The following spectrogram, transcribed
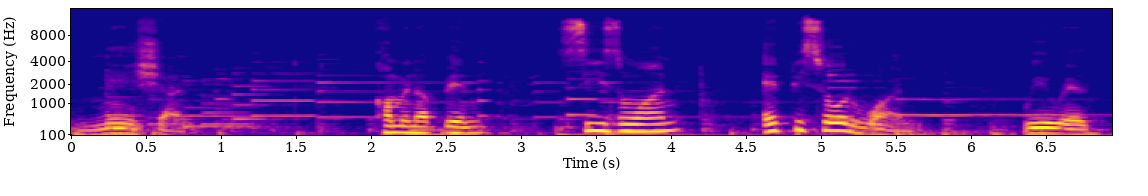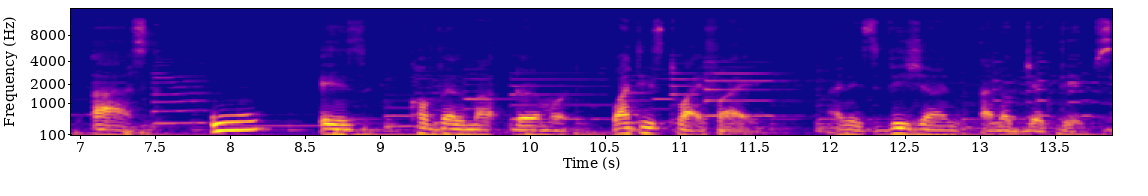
Nation. Coming up in season 1, episode 1, we will ask who is Covell McDermott? What is Twifi? And its vision and objectives.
